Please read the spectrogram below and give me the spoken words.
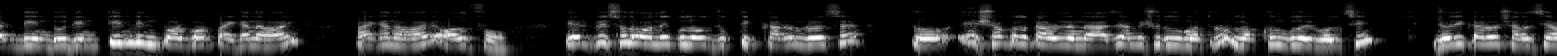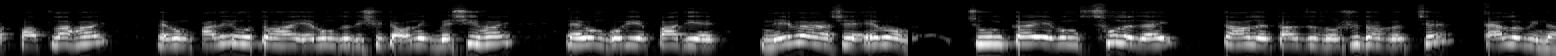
একদিন, দুদিন, তিন দিন পর পর পায়খানা হয় পায়খানা হয় অল্প। এর পেছনে অনেকগুলো যুক্তিক কারণ রয়েছে। তো এই সকল কারণে না যে আমি শুধুমাত্র লক্ষণগুলোই বলছি। যদি কারও সাদা সিরাপ পাতলা হয় এবং পানির মতো হয় এবং যদি সেটা অনেক বেশি হয় এবং গড়িয়ে পা দিয়ে নেমে আসে এবং চুলকায় এবং ছুলে যায়, তাহলে তার জন্য ওষুধ হবে হচ্ছে অ্যালোমিনা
